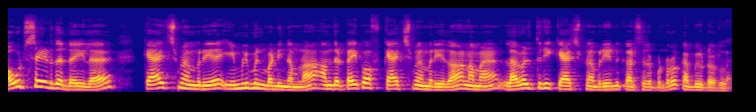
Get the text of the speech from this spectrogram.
அவுட் சைடு த டையில் கேட்ச் மெமரியை இம்ப்ளிமெண்ட் பண்ணியிருந்தோம்னா அந்த டைப் ஆஃப் கேட்ச் மெமரி தான் நம்ம லெவல் த்ரீ கேட்ச் மெமரின்னு கன்சிடர் பண்ணுறோம் கம்ப்யூட்டரில்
